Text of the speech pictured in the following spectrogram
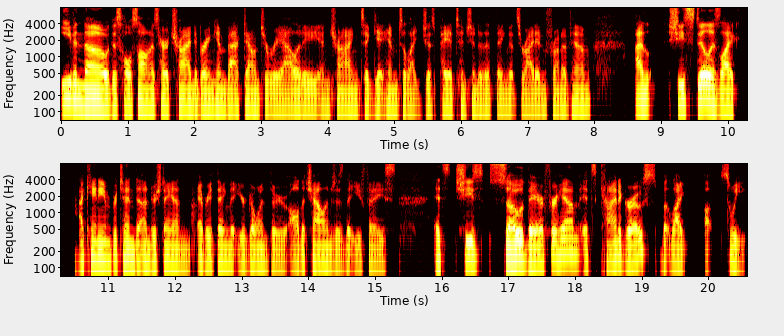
even though this whole song is her trying to bring him back down to reality and trying to get him to like just pay attention to the thing that's right in front of him i she still is like i can't even pretend to understand everything that you're going through all the challenges that you face it's she's so there for him it's kind of gross but like uh, sweet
